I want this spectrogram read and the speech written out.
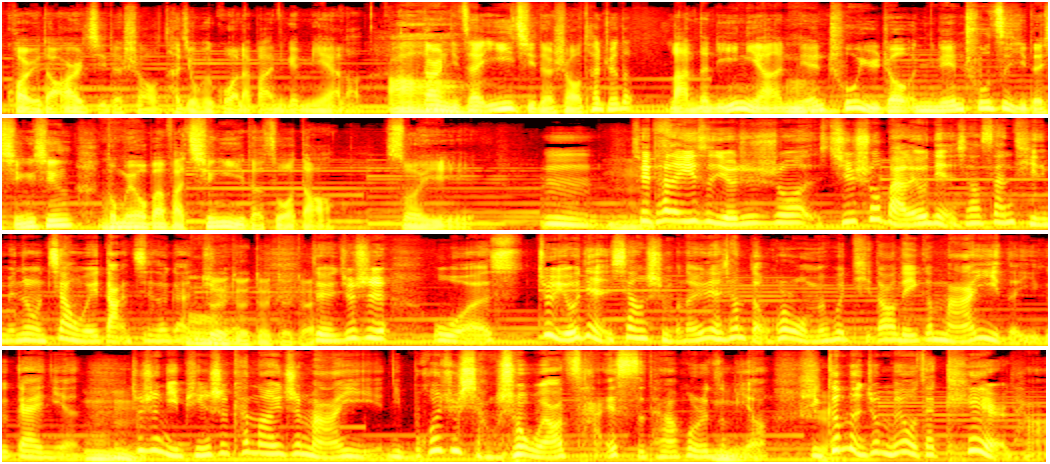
跨越到二级的时候，它就会过来把你给灭了。啊但是你在一级的时候，它觉得懒得理你啊，你连出宇宙，你连出自己的行星都没有办法轻易的做到，所以嗯，所以他的意思也就是说，其实说白了，有点像《三体》里面那种降维打击的感觉。对对对对对，对，就是我就有点像什么呢？有点像等会儿我们会提到的一个蚂蚁的一个概念，嗯。就是你平时看到一只蚂蚁，你不会去想说我要踩死它或者怎么样，是。你根本就没有在 care 它，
